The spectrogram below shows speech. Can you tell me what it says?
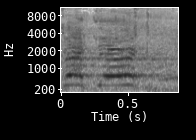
Back, Derek!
